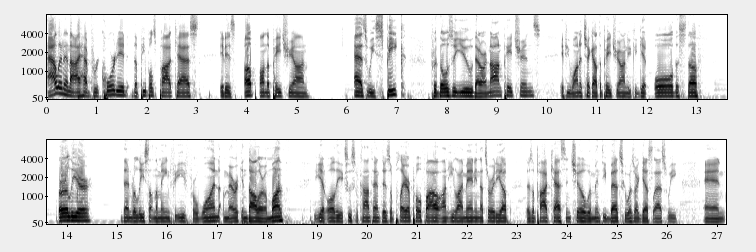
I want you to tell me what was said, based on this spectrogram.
Allen and I have recorded the People's Podcast. It is up on the Patreon as we speak. For those of you that are non patrons, if you want to check out the Patreon, you could get all the stuff earlier than released on the main feed for one American dollar a month. You get all the exclusive content. There's a player profile on Eli Manning that's already up. There's a podcast and chill with Minty Betts, who was our guest last week. And,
